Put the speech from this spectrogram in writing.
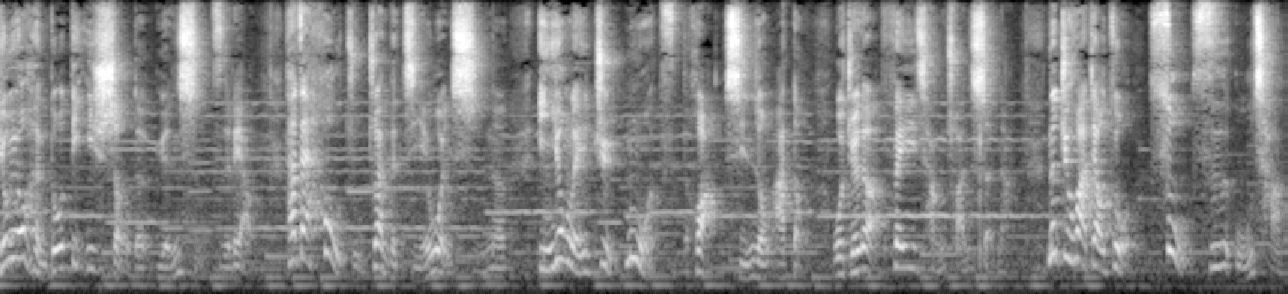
拥有很多第一手的原始资料。他在后主传的结尾时呢，引用了一句墨子的话，形容阿斗，我觉得非常传神啊。那句话叫做“素丝无常，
